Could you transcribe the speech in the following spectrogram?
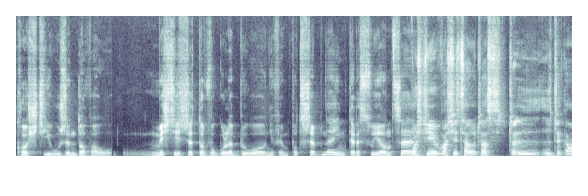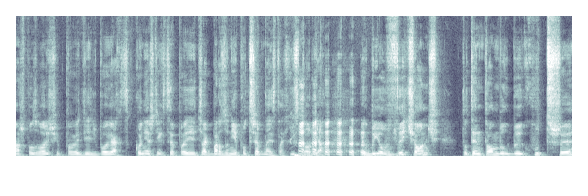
Kości urzędował. Myślisz, że to w ogóle było, nie wiem, potrzebne, interesujące? Właśnie, właśnie cały czas czekam, aż pozwolisz mi powiedzieć, bo ja koniecznie chcę powiedzieć, jak bardzo niepotrzebna jest ta historia. Jakby ją wyciąć, to ten tom byłby chudszy,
